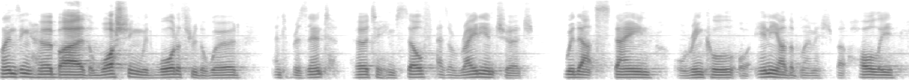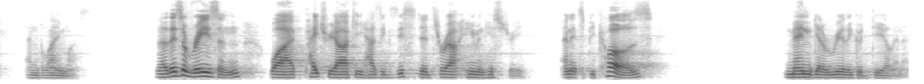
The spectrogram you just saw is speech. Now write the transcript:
cleansing her by the washing with water through the word, and to present her to himself as a radiant church without stain or wrinkle or any other blemish, but holy and blameless. Now, there's a reason why patriarchy has existed throughout human history, and it's because men get a really good deal in it.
